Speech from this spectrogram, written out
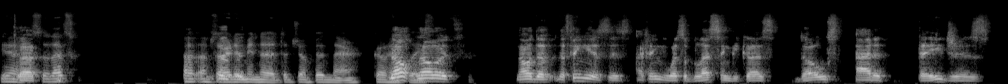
yeah, but, so that's. I'm sorry, I didn't mean to, to jump in there. Go ahead. No, please. no, it's no. The the thing is, is I think it was a blessing because those added pages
